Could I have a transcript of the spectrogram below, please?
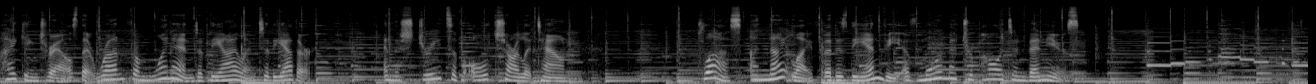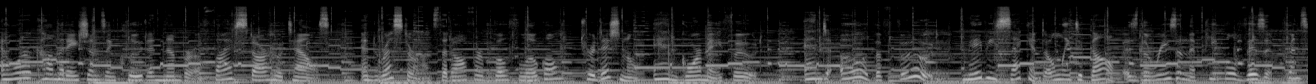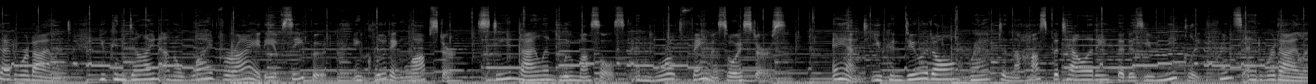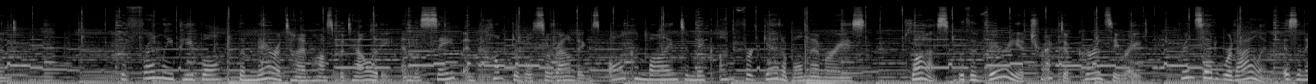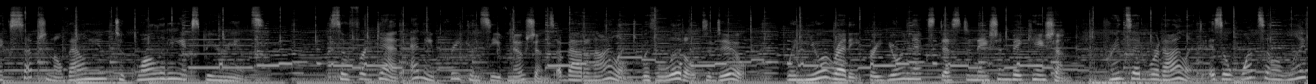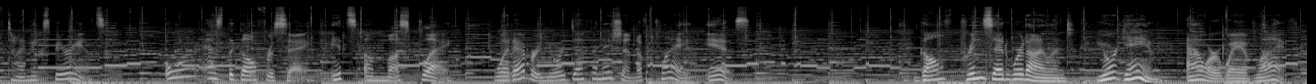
hiking trails that run from one end of the island to the other, and the streets of Old Charlottetown, plus a nightlife that is the envy of more metropolitan venues. Our accommodations include a number of five-star hotels and restaurants that offer both local, traditional, and gourmet food. And oh, the food! Maybe second only to golf is the reason that people visit Prince Edward Island. You can dine on a wide variety of seafood, including lobster, steamed island blue mussels, and world-famous oysters. And you can do it all wrapped in the hospitality that is uniquely Prince Edward Island. The friendly people, the maritime hospitality, and the safe and comfortable surroundings all combine to make unforgettable memories. Plus, with a very attractive currency rate, Prince Edward Island is an exceptional value to quality experience. So forget any preconceived notions about an island with little to do. When you're ready for your next destination vacation, Prince Edward Island is a once in a lifetime experience. Or, as the golfers say, it's a must play, whatever your definition of play is. Golf Prince Edward Island, your game, our way of life.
